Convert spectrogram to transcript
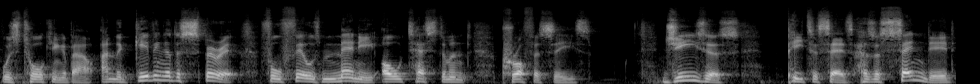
was talking about. And the giving of the Spirit fulfills many Old Testament prophecies. Jesus, Peter says, has ascended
